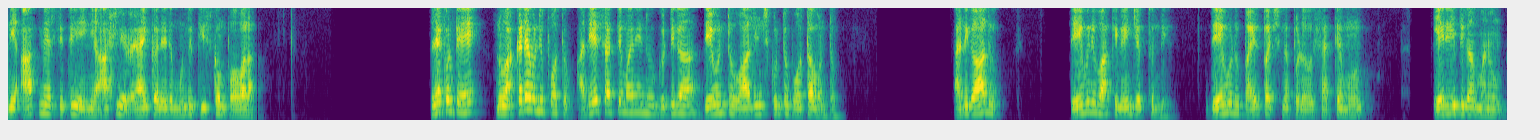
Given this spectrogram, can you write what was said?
నీ ఆత్మీయ స్థితి నీ ఆత్మీయ ర్యాంక్ అనేది ముందు తీసుకొని పోవాలా? లేకుంటే నువ్వు అక్కడే ఉండిపోతావు. అదే సత్యం అని నువ్వు గుడ్డిగా దేవునితో వాదించుకుంటూ పోతా ఉంటావు. అది కాదు. దేవుని వాక్యం ఏం చెప్తుంది? దేవుడు బయలుపరిచినప్పుడు సత్యము ఏ రీతిగా మనం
